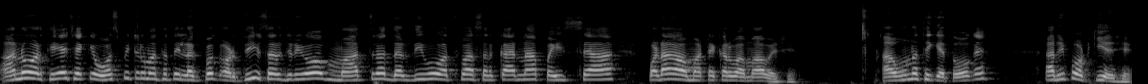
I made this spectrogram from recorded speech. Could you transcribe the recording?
આનો અર્થ એ છે કે હોસ્પિટલમાં થતી લગભગ અડધી સર્જરીઓ માત્ર દર્દીઓ અથવા સરકારના પૈસા પડાવવા માટે કરવામાં આવે છે. આ હું નથી કહેતો, ઓકે? આ રિપોર્ટ કહે છે.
